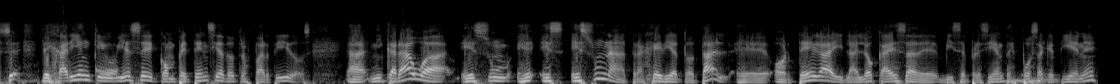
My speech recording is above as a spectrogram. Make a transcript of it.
dejarían que hubiese competencia de otros partidos. Ah, Nicaragua es, un, e, es, es, una tragedia total. Eh, Ortega y la loca esa de vicepresidenta esposa que tiene,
